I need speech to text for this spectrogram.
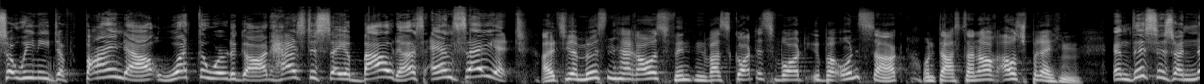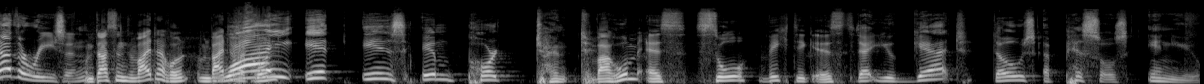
So we need to find out what the Word of God has to say about us and say it. Als wir müssen herausfinden, was Gottes Wort über uns sagt und das dann auch aussprechen. And this is another reason Und das ist ein weiterer, ein weiterer Grund, why it is important warum es so wichtig ist, that you get those epistles in you.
